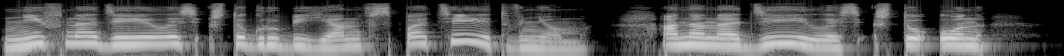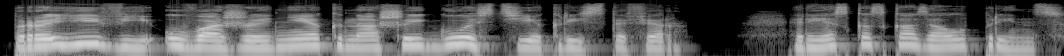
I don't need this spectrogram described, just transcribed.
Ниф надеялась, что грубиян вспотеет в нем. Она надеялась, что он «Прояви уважение к нашей гостье, Кристофер», — резко сказал принц.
